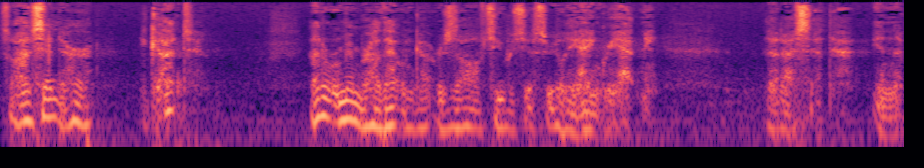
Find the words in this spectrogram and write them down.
So I said to her, You got to. I don't remember how that one got resolved. She was just really angry at me that I said that in the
